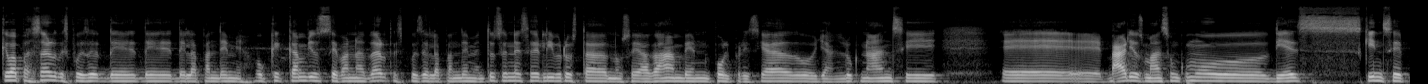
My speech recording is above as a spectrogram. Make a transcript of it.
qué va a pasar después de, de, de, la pandemia o qué cambios se van a dar después de la pandemia. Entonces en ese libro está, no sé, Agamben, Paul Preciado, Jean-Luc Nancy, eh, varios más, son como 10, 15,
